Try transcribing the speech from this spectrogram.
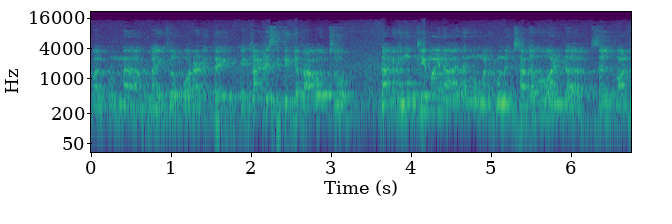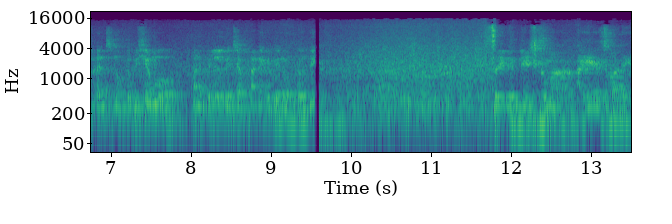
వాళ్ళకున్న లైఫ్లో పోరాడితే ఎట్లాంటి స్థితికి రావచ్చు. దానికి ముఖ్యమైన ఆయుధము మనకున్న చదువు అండ్ సెల్ఫ్ కాన్ఫిడెన్స్ ఒక విషయము మన పిల్లలకి చెప్పడానికి వీలు ఉంటుంది. శ్రీ దినేష్ కుమార్ ఐఏఎస్ వారి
